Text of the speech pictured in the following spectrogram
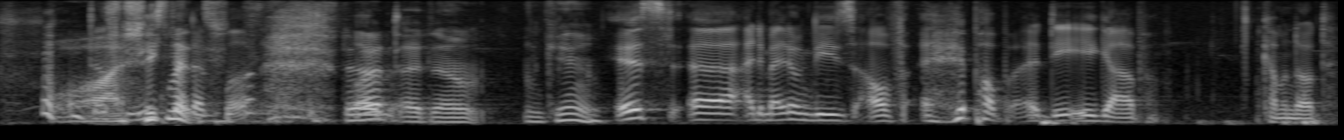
Boah, das liest er dann vor. Stört, Alter. Okay. Ist äh, eine Meldung, die es auf hiphop.de gab. Kann man dort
